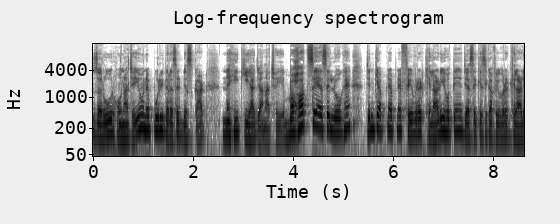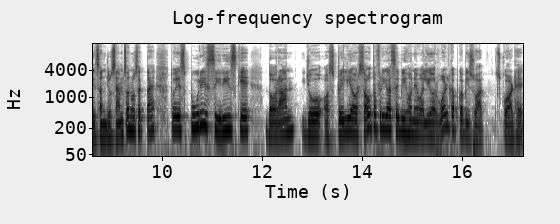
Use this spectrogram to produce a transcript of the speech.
ज़रूर होना चाहिए, उन्हें पूरी तरह से डिस्कार्ड नहीं किया जाना चाहिए। बहुत से ऐसे लोग हैं जिनके अपने अपने फेवरेट खिलाड़ी होते हैं, जैसे किसी का फेवरेट खिलाड़ी संजू सैमसन हो सकता है। तो इस पूरी सीरीज़ के दौरान जो ऑस्ट्रेलिया और साउथ अफ्रीका से भी होने वाली और वर्ल्ड कप का भी स्वाद स्क्वाड है,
